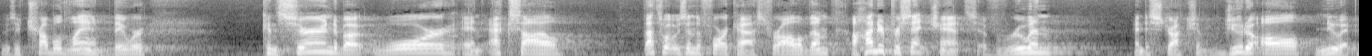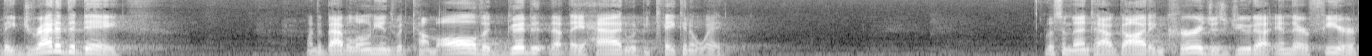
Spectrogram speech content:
It was a troubled land. They were concerned about war and exile. That's what was in the forecast for all of them. A 100% chance of ruin and destruction. Judah all knew it. They dreaded the day when the Babylonians would come. All the good that they had would be taken away. Listen then to how God encourages Judah in their fear.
